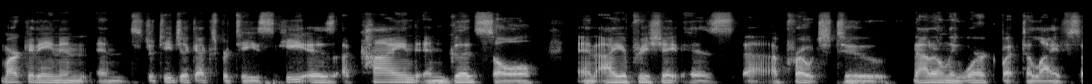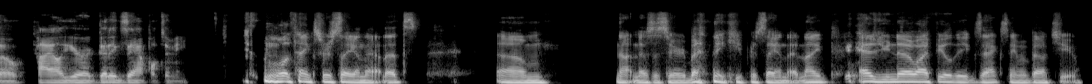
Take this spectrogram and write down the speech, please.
marketing and, and strategic expertise, he is a kind and good soul. And I appreciate his uh, approach to not only work, but to life. So, Kyle, you're a good example to me. well, thanks for saying that. That's um, not necessary, but thank you for saying that. And I, as you know, I feel the exact same about you.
